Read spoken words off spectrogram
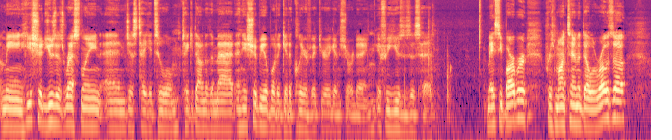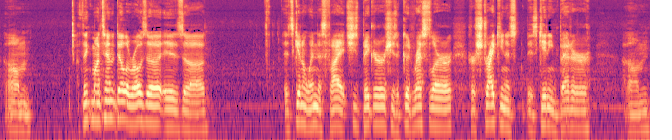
I mean, he should use his wrestling and just take it to him, take it down to the mat, and he should be able to get a clear victory against Jourdain if he uses his head. Maycee Barber versus Montana De La Rosa. Um, think Montana De La Rosa is uh, is gonna win this fight. She's bigger. She's a good wrestler. Her striking is is getting better. Um,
